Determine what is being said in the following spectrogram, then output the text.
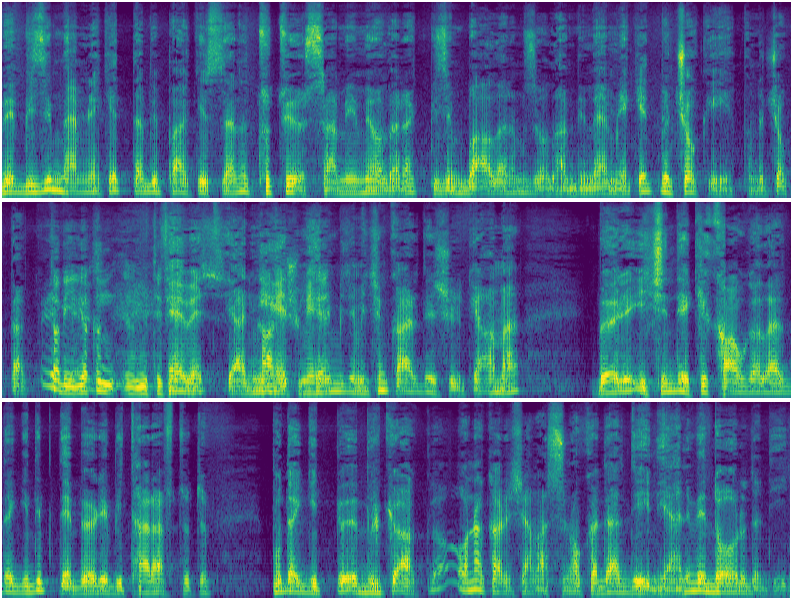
Ve bizim memleket tabi Pakistan'ı tutuyor samimi olarak. Bizim bağlarımız olan bir memleket. Bu çok iyi. Bunu çok takdir Tabii ederiz. yakın e, müttefikimiz. Evet yani niye etmeyelim bizim için kardeş ülke ama böyle içindeki kavgalarda gidip de böyle bir taraf tutup bu da gitti öbürkü aklı. Ona karışamazsın. O kadar değil yani ve doğru da değil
